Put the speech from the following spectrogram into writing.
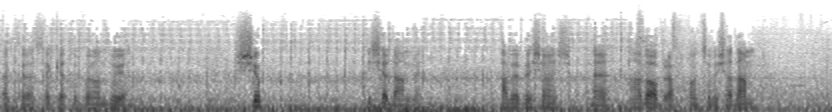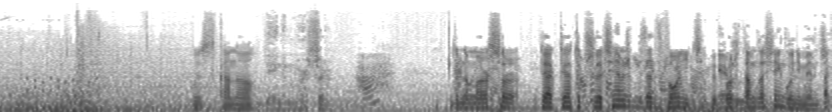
Tak, teraz jak ja tu wyląduję? Siup. I siadamy. Aby wysiąść... E, no dobra, w końcu wysiadam. Uzyskano... Dana Mercer. Dana Mercer... To jak to ja tu przyleciałem, żeby zadzwonić sobie. Boże, tam zasięgu nie miałem, tak?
